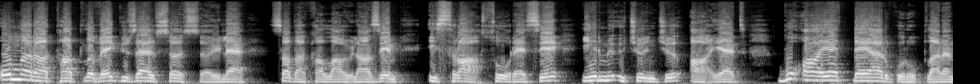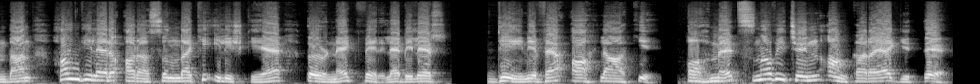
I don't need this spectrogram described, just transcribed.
Onlara tatlı ve güzel söz söyle. Sadakallahü lazim. İsra suresi 23. ayet. Bu ayet değer gruplarından hangileri arasındaki ilişkiye örnek verilebilir? Dini ve ahlaki. Ahmet sınav için Ankara'ya gitti.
